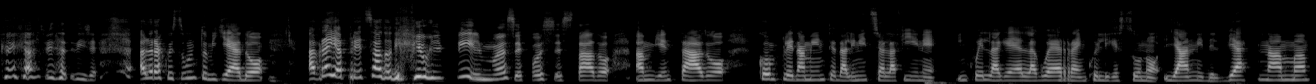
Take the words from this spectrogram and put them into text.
come caspita si dice? Allora a questo punto mi chiedo, avrei apprezzato di più il film se fosse stato ambientato completamente dall'inizio alla fine in quella che è la guerra, in quelli che sono gli anni del Vietnam,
